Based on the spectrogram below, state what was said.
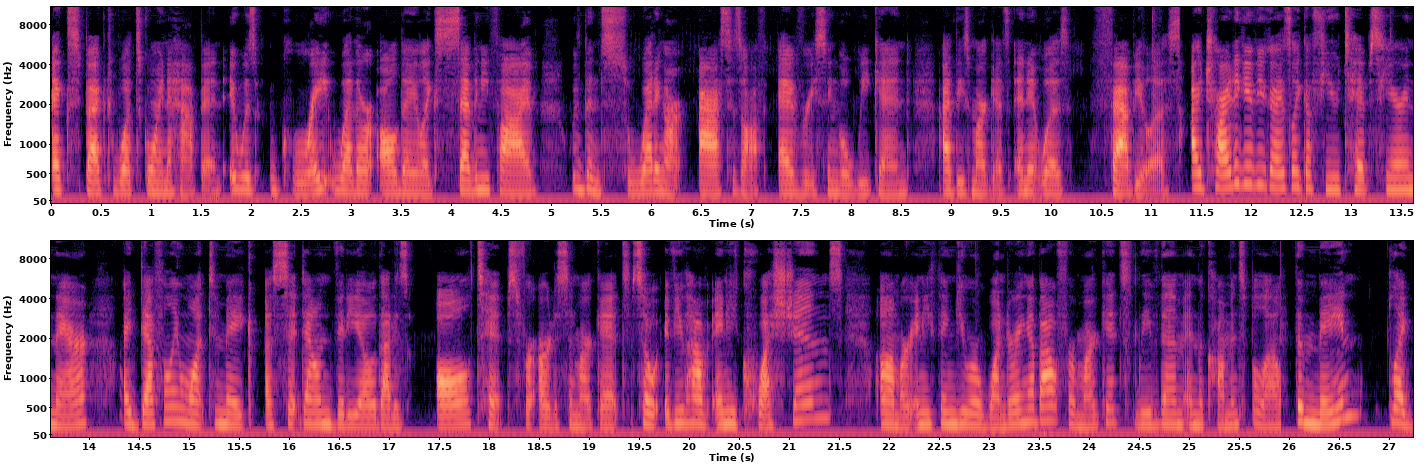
expect what's going to happen. It was great weather all day, like 75. We've been sweating our asses off every single weekend at these markets and it was fabulous. I try to give you guys like a few tips here and there. I definitely want to make a sit down video that is all tips for artisan markets. So if you have any questions um, or anything you are wondering about for markets, leave them in the comments below. The main like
